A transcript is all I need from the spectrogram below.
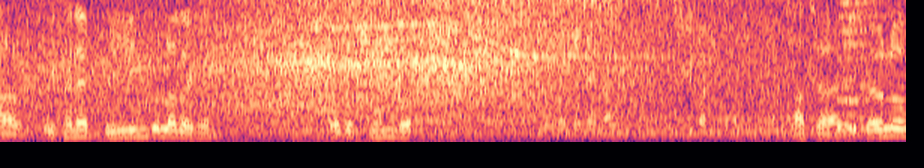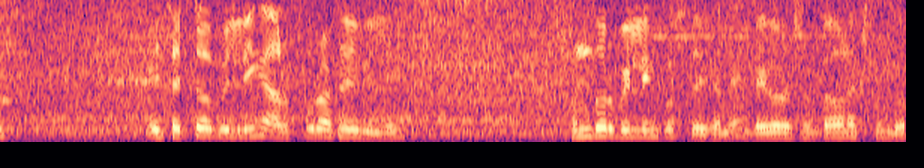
আর এখানে বিল্ডিংগুলো দেখেন কত সুন্দর। আচ্ছা এটা হলো এই সাইডটাও বিল্ডিং আর পুরাটাই বিল্ডিং সুন্দর বিল্ডিং করছে এখানে ডেকোরেশনটা অনেক সুন্দর।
